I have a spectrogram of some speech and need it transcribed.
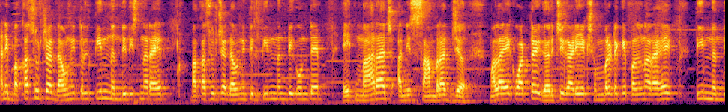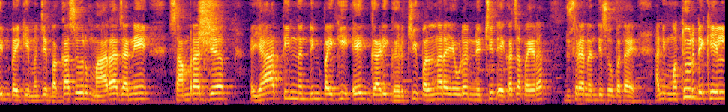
आणि बकासूरच्या दावणीतील तीन नंदी दिसणार आहेत. बकासूरच्या दावणीतील तीन नंदी कोणते? एक महाराज आणि साम्राज्य. मला एक वाटतंय घरची गाडी एक शंभर टक्के पळणार आहे तीन नंदींपैकी. म्हणजे बकासूर महाराज आणि साम्राज्य ह्या तीन नंदींपैकी एक गाडी घरची पळणार आहे एवढं निश्चित एकाचा पैरा दुसऱ्या नंदीसोबत आहे. आणि मथुर देखील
